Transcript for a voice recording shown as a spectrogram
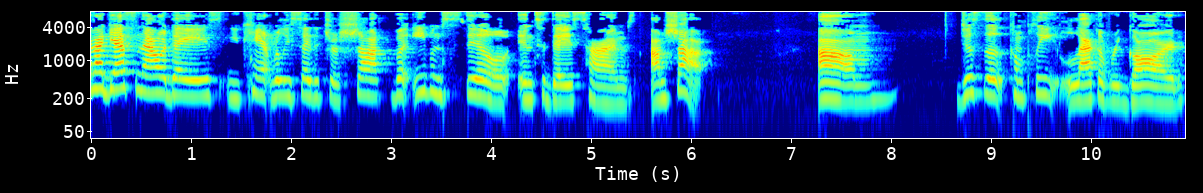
And I guess nowadays you can't really say that you're shocked, but even still, in today's times, I'm shocked. Um, just the complete lack of regard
